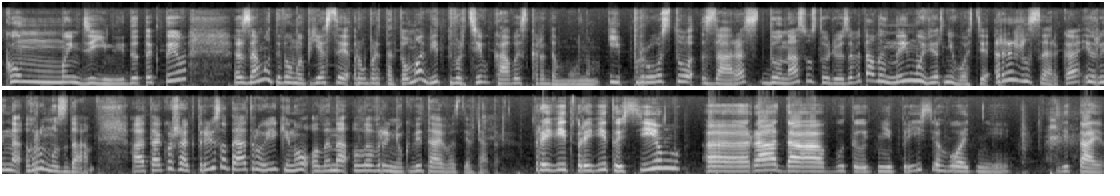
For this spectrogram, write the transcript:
комедійний детектив за мотивами п'єси Роберта Тома від творців кави з кардамоном. І просто зараз до нас у студію завітали неймовірні гості: режисерка Ірина Громозда, а також актриса театру і кіно Олена Лавренюк. Вітаю вас, дівчата. Привіт, привіт усім. Е, Рада бути у Дніпрі сьогодні. Вітаю.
